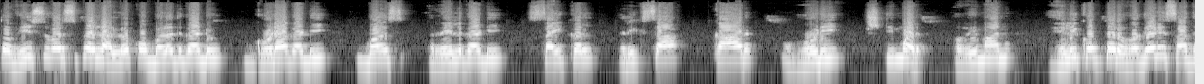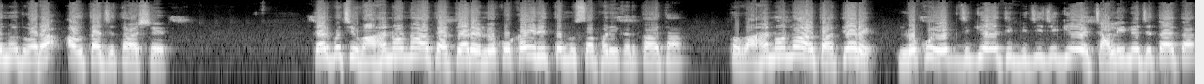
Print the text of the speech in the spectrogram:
તો વીસ વર્ષ પહેલા લોકો બળદગાડું, ઘોડાગાડી, બસ, રેલગાડી, સાયકલ, રિક્ષા, કાર, હોડી, સ્ટીમર, વિમાન, હેલિકોપ્ટર વગેરે સાધનો દ્વારા આવતા જતા હશે. ત્યાર પછી વાહનો ન હતા ત્યારે લોકો કઈ રીતે મુસાફરી કરતા હતા? તો વાહનો ન હતા ત્યારે લોકો એક જગ્યાએથી બીજી જગ્યાએ ચાલીને જતા હતા.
